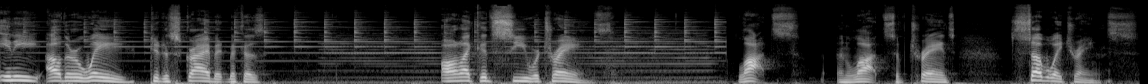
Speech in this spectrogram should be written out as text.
any other way to describe it because all I could see were trains. Lots and lots of trains. Subway trains,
